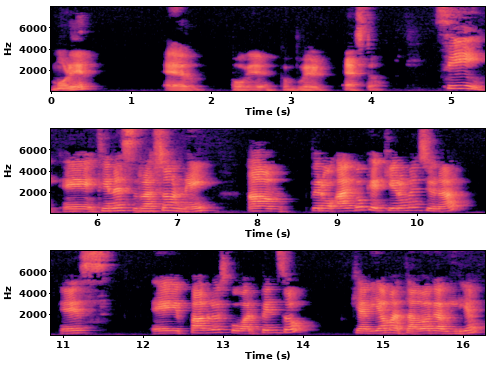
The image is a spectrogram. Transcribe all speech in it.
morir, él podía cumplir esto. Sí, eh, tienes razón, Nate. pero algo que quiero mencionar es eh, Pablo Escobar pensó que había matado a Gaviria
